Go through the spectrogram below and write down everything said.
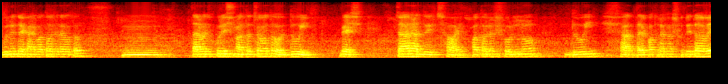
গুণিত এখানে কত হচ্ছে দেখো তো? উম, চার হচ্ছে কুড়ি শূন্য অত হচ্ছে কত? দুই। বেশ চার আর দুই ছয়। কত হলো? শূন্য দুই সাত। তাহলে কত টাকা সুদ দিতে হবে?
